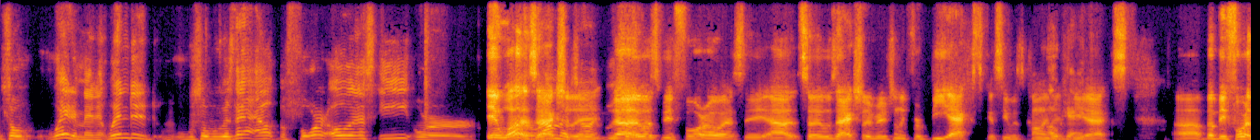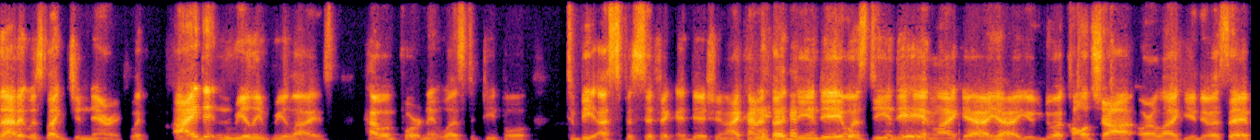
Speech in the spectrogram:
So wait a minute. When did so was that out before OSE or It was actually no, So- it was before OSE. Uh, so it was actually originally for BX because he was calling Okay. it BX. Uh, but before that, it was like generic. Like I didn't really realize how important it was to people to be a specific edition. I kind of thought D and D was D and D, and like yeah, yeah, you do a called shot or like you do a save.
